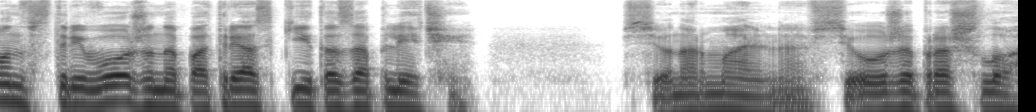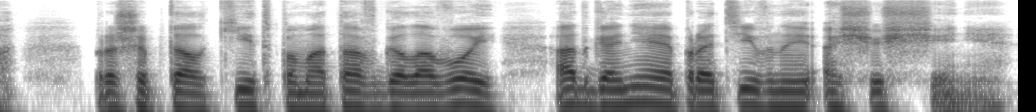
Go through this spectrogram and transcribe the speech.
Он встревоженно потряс Кита за плечи. «Все нормально, все уже прошло», — прошептал Кит, помотав головой, отгоняя противные ощущения.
